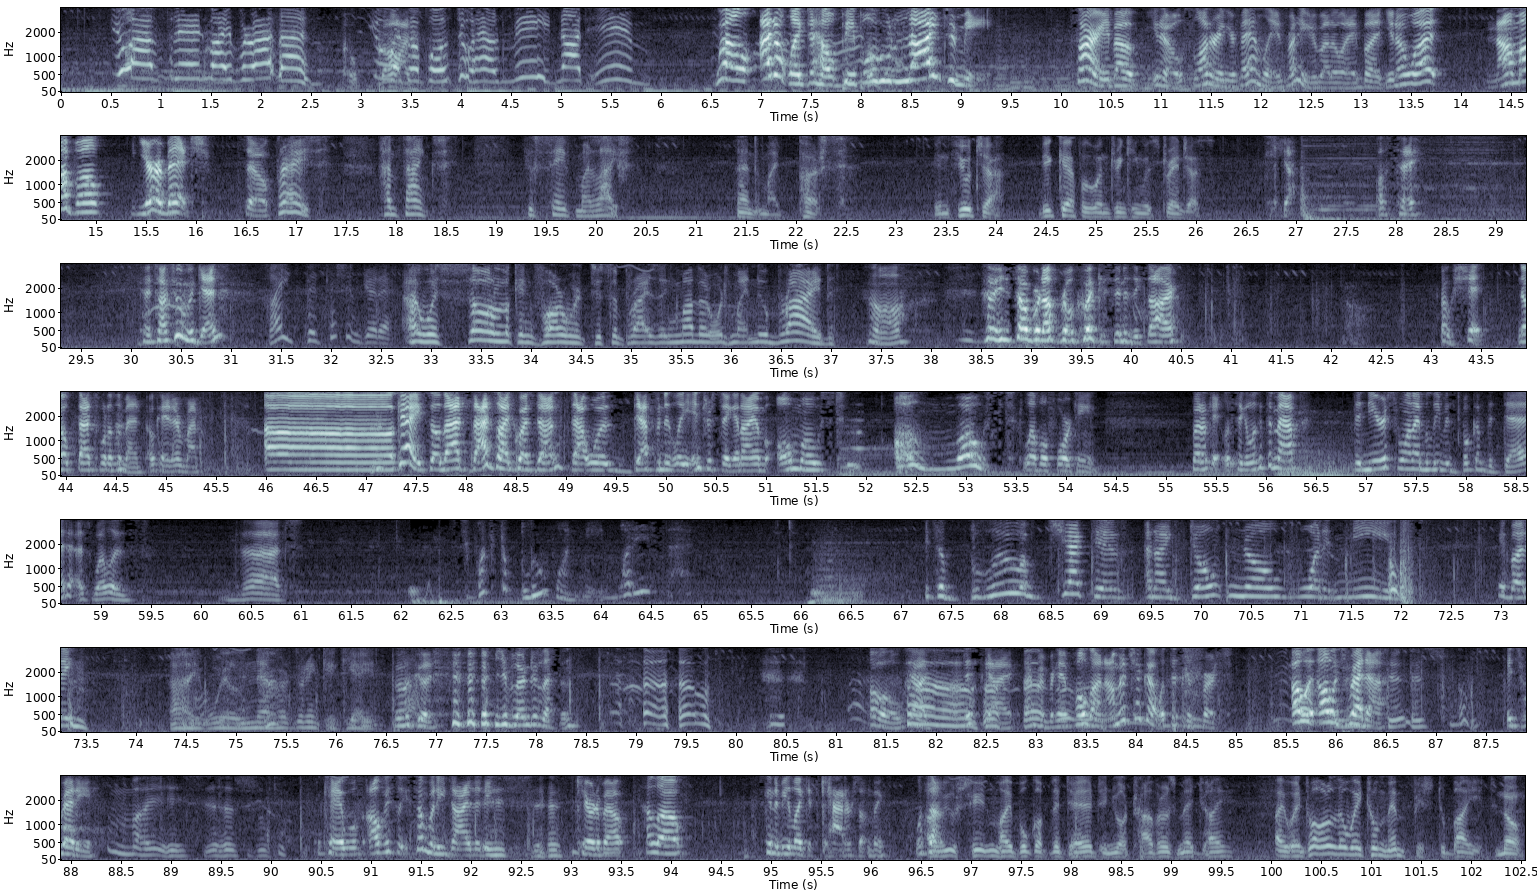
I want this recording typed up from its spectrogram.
You have slain my brothers! Oh You were supposed to help me, not him! Well, I don't like to help people who lie to me. Sorry about, you know, slaughtering your family in front of you, by the way, but you know what? Not my fault. You're a bitch. So, Praise and thanks. You saved my life. And my purse. In future, be careful when drinking with strangers. yeah. I'll say. Can I talk to him again? I was so looking forward to surprising Mother with my new bride. Aw. he sobered up real quick as soon as he saw her. Oh shit. Nope, that's one of the men. Okay, never mind. Uh, okay, so that's that side quest done. That was definitely interesting, and I am almost, almost level 14. But okay, let's take a look at the map. The nearest one, I believe, is Book of the Dead, as well as that. See, what's the blue one mean? What is that? It's a blue objective, and I don't know what it means. Hey, buddy. I will never drink again. Oh, good. You've learned your lesson. Oh, God. This guy. I remember him. Hold on. I'm gonna check out what this is first. Oh, oh, it's Retta. It's ready. Okay, well, obviously somebody died that he cared about. Hello. It's gonna be like his cat or something. What's up? Have you seen my Book of the Dead in your travels, Medjai? I went all the way to Memphis to buy it. No.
